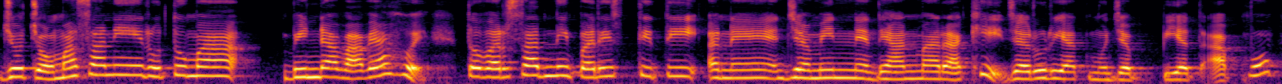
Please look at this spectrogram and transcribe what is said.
જો ચોમાસાની ઋતુમાં ભીંડા વાવ્યા હોય તો વરસાદની પરિસ્થિતિ અને જમીનને ધ્યાનમાં રાખી જરૂરિયાત મુજબ પિયત આપવું.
